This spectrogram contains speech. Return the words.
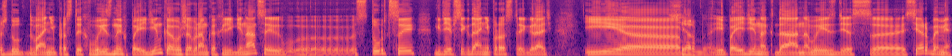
ждут два непростых выездных поединка уже в рамках Лиги наций э, с Турцией, где всегда непросто играть, и, э, Сербы. и поединок, да, на выезде с э, сербами.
